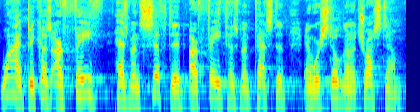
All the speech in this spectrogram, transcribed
Why? Because our faith has been sifted, our faith has been tested, and we're still going to trust Him.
